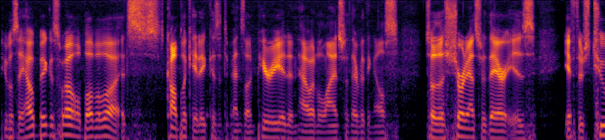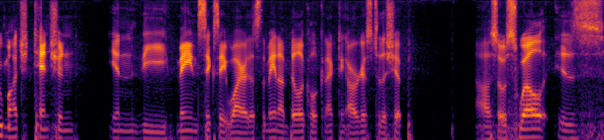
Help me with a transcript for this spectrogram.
people say, how big a swell? Blah, blah, blah. It's complicated because it depends on period and how it aligns with everything else. So the short answer there is if there's too much tension in the main 6-8 wire, that's the main umbilical connecting Argus to the ship. Uh, so swell is,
